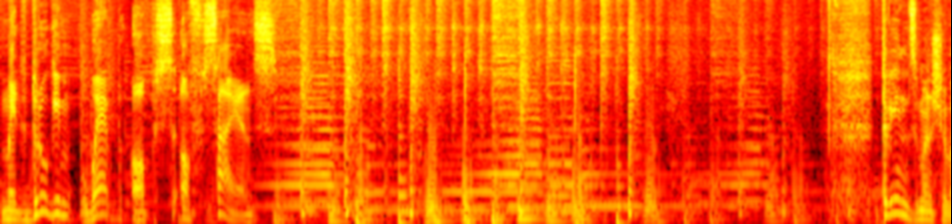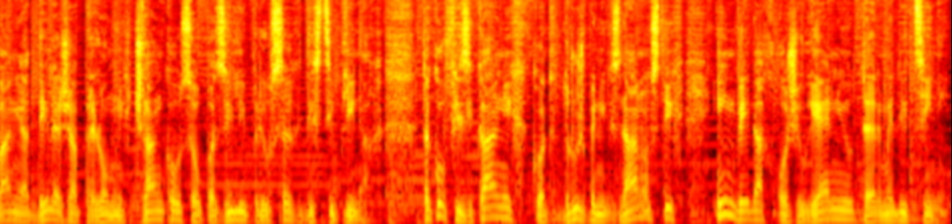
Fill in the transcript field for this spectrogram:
med drugim Web Ops of Science. Trend zmanjševanja deleža prelomnih člankov so opazili pri vseh disciplinah, tako fizikalnih kot družbenih znanostih in vedah o življenju ter medicini.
